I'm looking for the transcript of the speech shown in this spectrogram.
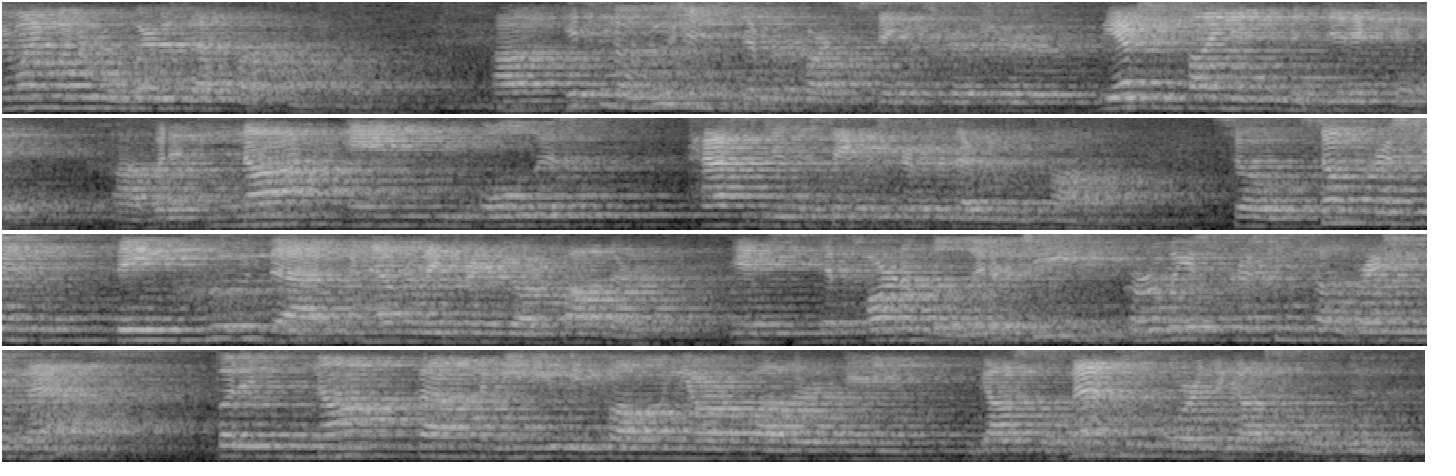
So you might wonder, well, where does that part come from? Um, it's an allusion to different parts of sacred scripture. We actually find it in the Didache, uh, but it's not in the oldest passages of sacred scripture that we can find. So some Christians, they include that whenever they pray the Our Father. It's a part of the liturgy, the earliest Christian celebration of Mass, but it's not found immediately following the Our Father in the Gospel of Matthew or in the Gospel of Luke.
